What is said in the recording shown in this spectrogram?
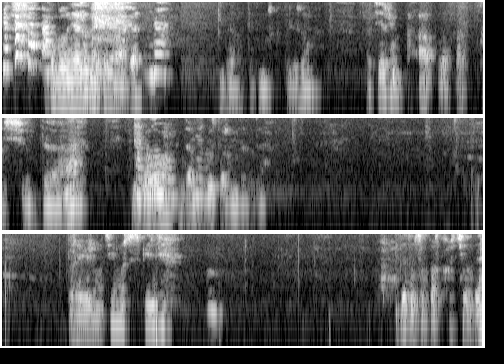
Это было неожиданно, я понимаю, да? Да. Да, полежим. Потерпим. А лопатку сюда. И голову, голову. да, в другую сторону, да, да, да. Проверим вот те мышцы спереди. Вот это вот лопатка хрустила, да?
